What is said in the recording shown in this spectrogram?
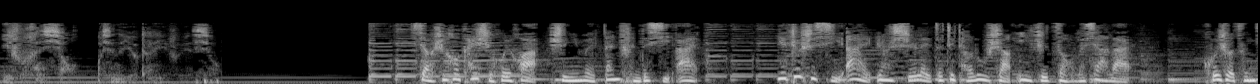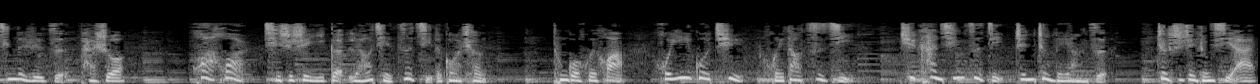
艺术很小，我现在越看艺术越小。小时候开始绘画是因为单纯的喜爱，也正是喜爱让石磊在这条路上一直走了下来。回首曾经的日子，他说：“画画其实是一个了解自己的过程，通过绘画回忆过去，回到自己，去看清自己真正的样子。正是这种喜爱，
